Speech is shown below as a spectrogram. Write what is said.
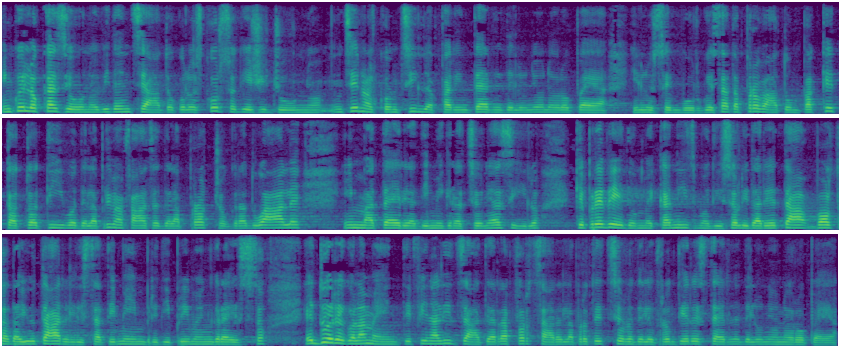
In quell'occasione ho evidenziato che lo scorso 10 giugno, in seno al Consiglio Affari Interni dell'Unione Europea in Lussemburgo, è stato approvato un pacchetto attuativo della prima fase dell'approccio graduale in materia di immigrazione e asilo, che prevede un meccanismo di solidarietà volto ad aiutare gli Stati membri di primo ingresso e due regolamenti finalizzati a rafforzare la protezione delle frontiere esterne dell'Unione Europea.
